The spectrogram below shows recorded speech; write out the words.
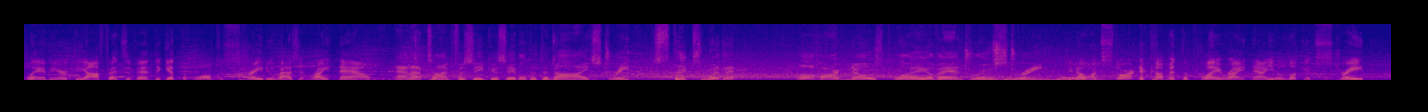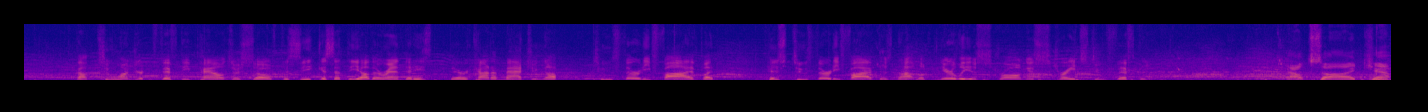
plan here at the offensive end to get the ball to Strait, who has it right now. And that time Fazekas able to deny. Strait sticks with it. The hard-nosed play of Andrew Strait. You know what's starting to come into play right now? You look at Strait, about 250 pounds or so. Fazekas at the other end that he's they're kind of matching up 235, but his 235 does not look nearly as strong as Strait's 250. Outside Kemp.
